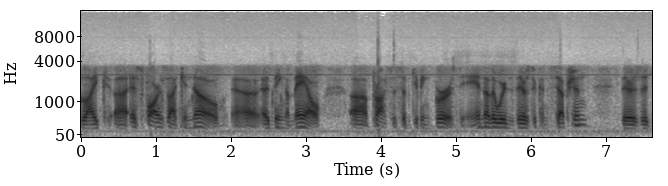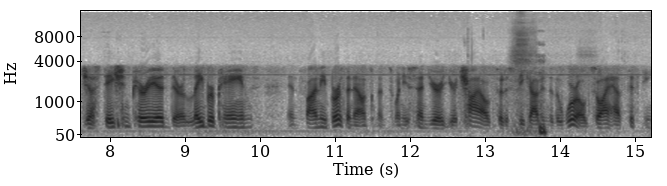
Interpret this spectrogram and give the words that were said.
like, uh, as far as I can know, uh, as being a male, uh, process of giving birth. In other words, there's a conception, there's a gestation period, there are labor pains, and finally birth announcements when you send your, your child, so to speak, out into the world. So I have 15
